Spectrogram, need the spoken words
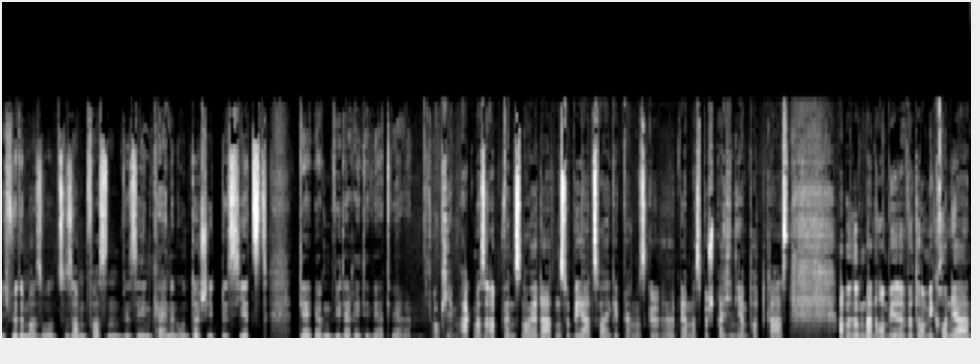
ich würde mal so zusammenfassen, wir sehen keinen Unterschied bis jetzt, der irgendwie der Rede wert wäre. Okay, haken wir es ab. Wenn es neue Daten zu BA2 gibt, werden wir es äh, werden besprechen hier im Podcast. Aber irgendwann wird Omikron ja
